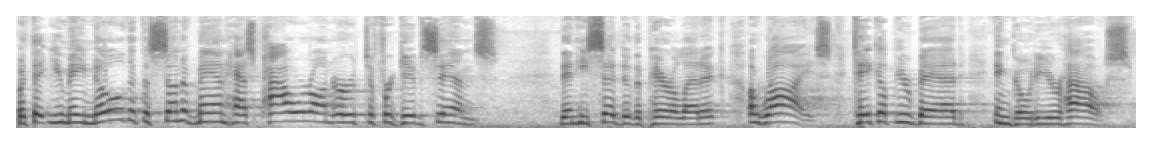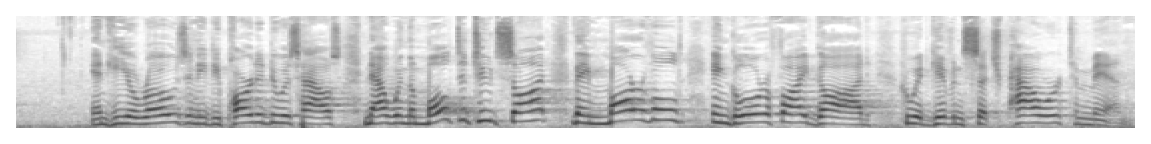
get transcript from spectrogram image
But that you may know that the Son of Man has power on earth to forgive sins. Then he said to the paralytic, Arise, take up your bed, and go to your house. And he arose and he departed to his house. Now, when the multitude saw it, they marveled and glorified God who had given such power to men.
